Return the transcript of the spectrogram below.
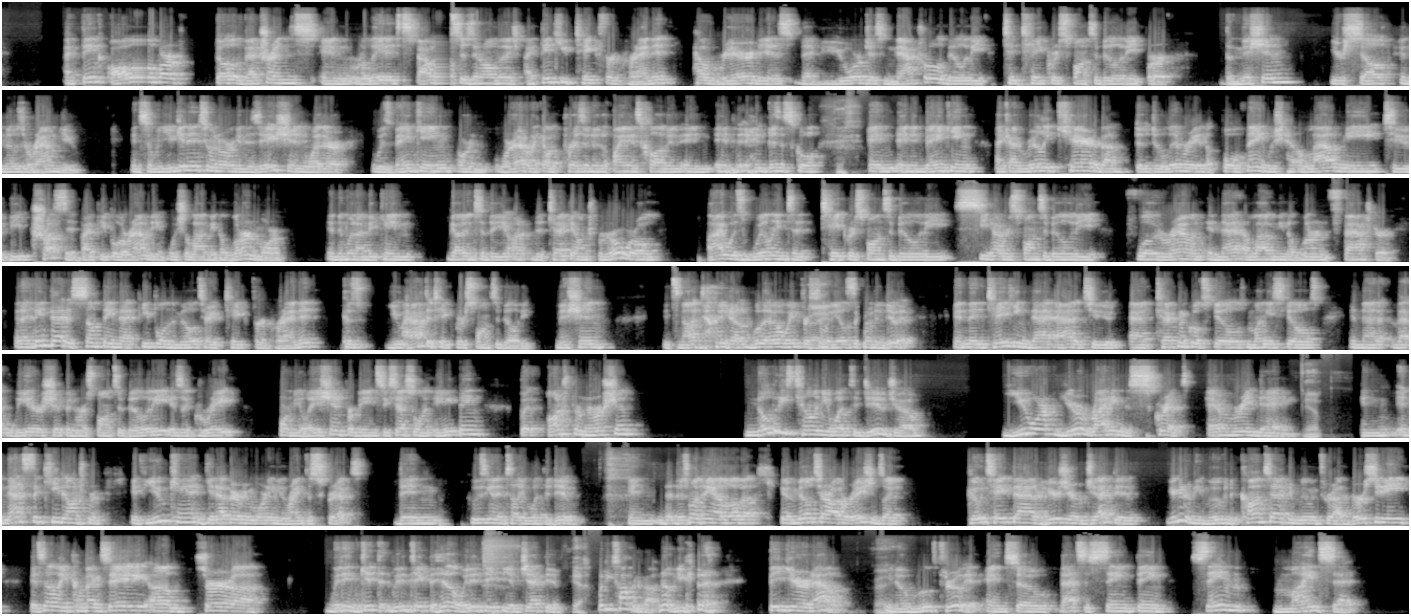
I think all of our fellow veterans and related spouses and all this, I think you take for granted how rare it is that your just natural ability to take responsibility for the mission, yourself, and those around you. And so when you get into an organization, whether it was banking or wherever, like I was president of the finance club in, in, in, in business school and, and in banking, like I really cared about the delivery of the full thing, which allowed me to be trusted by people around me, which allowed me to learn more. And then when I became, got into the, uh, the tech entrepreneur world, I was willing to take responsibility, see how responsibility flowed around, and that allowed me to learn faster. And I think that is something that people in the military take for granted because you have to take responsibility. Mission, it's not, you know, we'll wait for right. somebody else to come and do it. And then taking that attitude, add technical skills, money skills, and that, that leadership and responsibility is a great formulation for being successful in anything. But entrepreneurship, nobody's telling you what to do, Joe. You are you're writing the script every day. Yep And, and that's the key to entrepreneur. If you can't get up every morning and write the script, then who's going to tell you what to do? And there's one thing I love about you know, military operations, like go take that or here's your objective. You're going to be moving to contact and moving through adversity. It's not like you come back and say, hey, um, sir, uh, we didn't get the, we didn't take the hill. We didn't take the objective. Yeah. What are you talking about? No, you got to figure it out, right. you know, move through it. And so that's the same thing, same mindset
